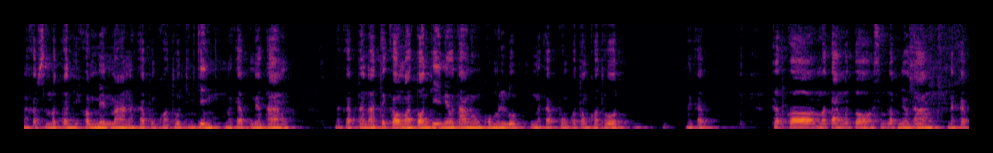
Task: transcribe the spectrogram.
นะครับสำหรับท่านที่คอมเมนต์มานะครับ ผมขอโทษจริงๆนะครับแนวทางนะครับท่านอาจจะเข้ามาตอนที่แนวทางของผมมันหลุดนะครับ ผมก็ต้องขอโทษนะครับครับก็มาตามกันต่อสำหรับแนวทางนะครับ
